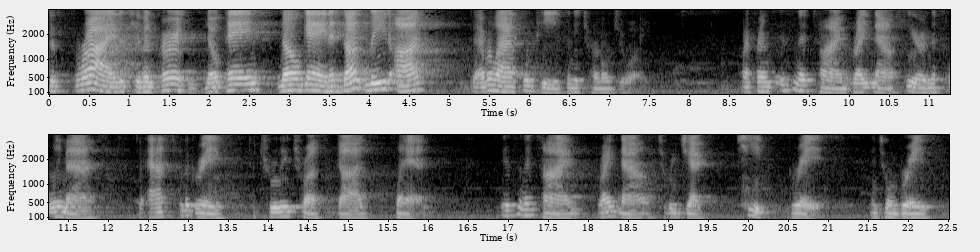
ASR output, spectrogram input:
to thrive as human persons. No pain, no gain. It does lead us to everlasting peace and eternal joy. My friends, isn't it time right now, here in this Holy Mass, to ask for the grace to truly trust God's plan? Isn't it time right now to reject cheap grace and to embrace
